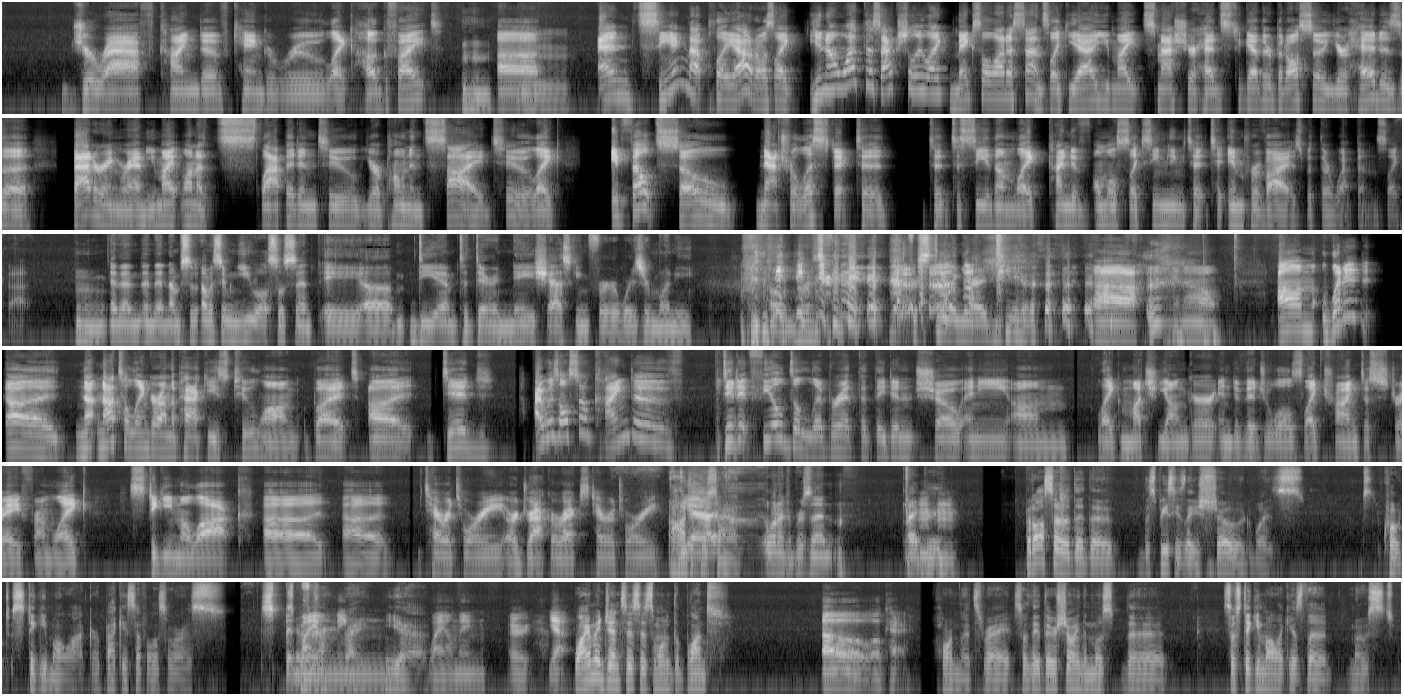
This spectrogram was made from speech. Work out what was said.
giraffe, kind of kangaroo like hug fight. Mm-hmm. Uh, mm and seeing that play out i was like you know what? This actually like makes a lot of sense. Like yeah you might smash your heads together but also your head is a battering ram. You might want to slap it into your opponent's side too. Like it felt so naturalistic to to to see them like kind of almost like seeming to to improvise with their weapons like that. Mm And then, and then I'm I'm assuming you also sent a uh, DM to Darren Naish asking for "Where's your money?" Um, for stealing your idea. uh, you know. Um, what did uh not not to linger on the Pachys too long, but uh did I was also kind of did it feel deliberate that they didn't show any um like much younger individuals like trying to stray from like Stygimoloch uh uh territory or Dracorex territory? 100%. Yeah, 100%. I agree. Mm-hmm. But also the, the the species they showed was quote Stygimoloch or Pachycephalosaurus spinifer. Wyoming, right? Yeah, Wyoming or yeah, Wyomingensis is one of the blunt. Oh, okay. Hornlets, right? So they, they're showing the most the so moloch is the most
